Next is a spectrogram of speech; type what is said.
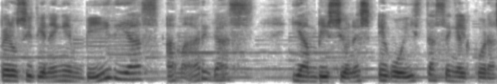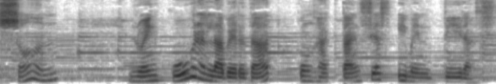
Pero si tienen envidias amargas y ambiciones egoístas en el corazón, no encubran la verdad con jactancias y mentiras.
